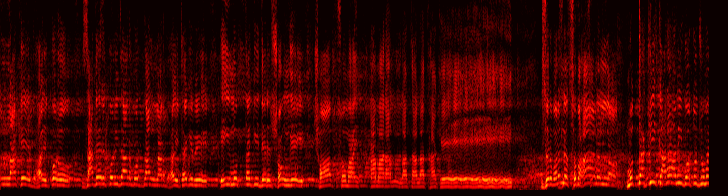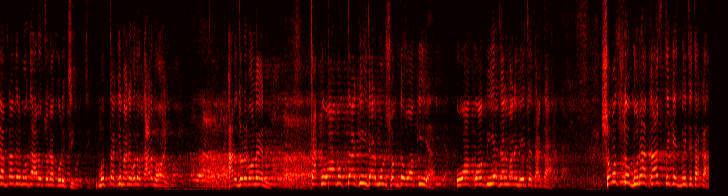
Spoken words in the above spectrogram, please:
আল্লাহকে ভয় করো, যাদের কলিজার মধ্যে আল্লাহর ভয় থাকবে, এই মোত্তাকিদের সঙ্গে সব সময় আমার আল্লাহ তালা থাকে। জোর বলেন না সুবহান আল্লাহ মুত্তাকি কারা? আমি গত জুমায় আপনাদের মধ্যে আলোচনা করেছি। মুত্তাকি মানে হলো কার ভয়? আরও জোরে বলেন। তাকুয়া মুত্তাকি, যার মূল শব্দ ওয়াকিয়া। ওয়া কপিয়া যার মানে বেঁচে থাকা। সমস্ত গুনাহ কাজ থেকে বেঁচে থাকা।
